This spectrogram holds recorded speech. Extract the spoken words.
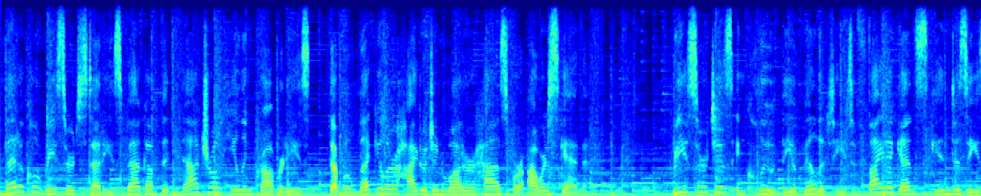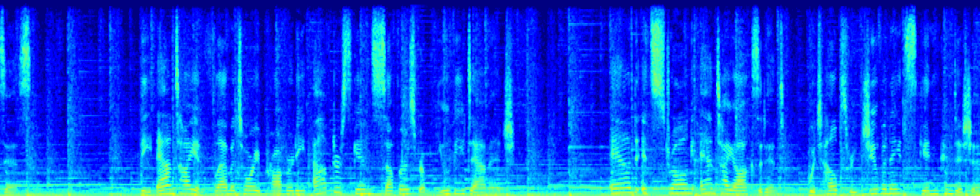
medical research studies back up the natural healing properties that molecular hydrogen water has for our skin. Researches include the ability to fight against skin diseases, the anti-inflammatory property after skin suffers from UV damage, and its strong antioxidant, which helps rejuvenate skin condition.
